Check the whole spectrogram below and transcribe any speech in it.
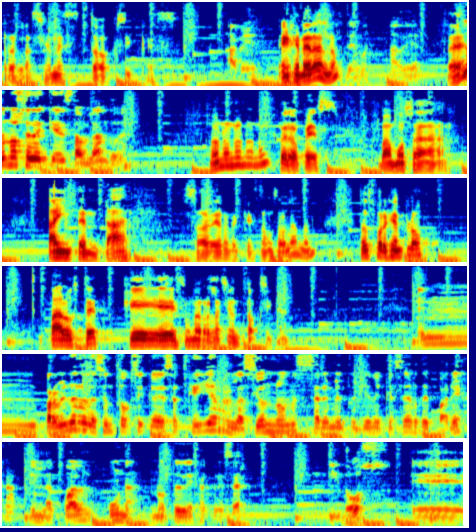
Relaciones tóxicas. A ver. En general, ¿no? el tema. A ver. ¿Eh? Yo no sé de qué está hablando, ¿eh? No, no, no, no, no. Pero pues vamos a, a intentar saber de qué estamos hablando, ¿no? Entonces, por ejemplo, para usted, ¿qué es una relación tóxica? Em, para mí una relación tóxica es aquella relación no necesariamente tiene que ser de pareja en la cual una no te deja crecer y dos eh,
